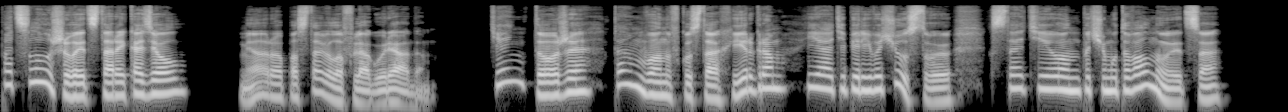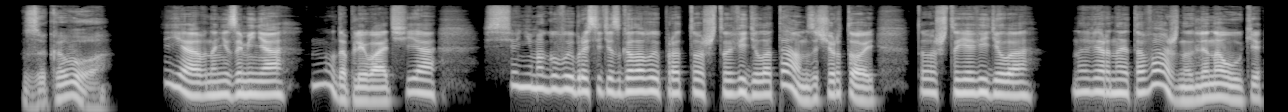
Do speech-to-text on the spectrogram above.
«Подслушивает старый козел. Миара поставила флягу рядом. «Тень тоже. Там вон в кустах Ирграм. Я теперь его чувствую. Кстати, он почему-то волнуется». «За кого?» «Явно не за меня. Ну да плевать, я все не могу выбросить из головы про то, что видела там, за чертой. То, что я видела... Наверное, это важно для науки,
